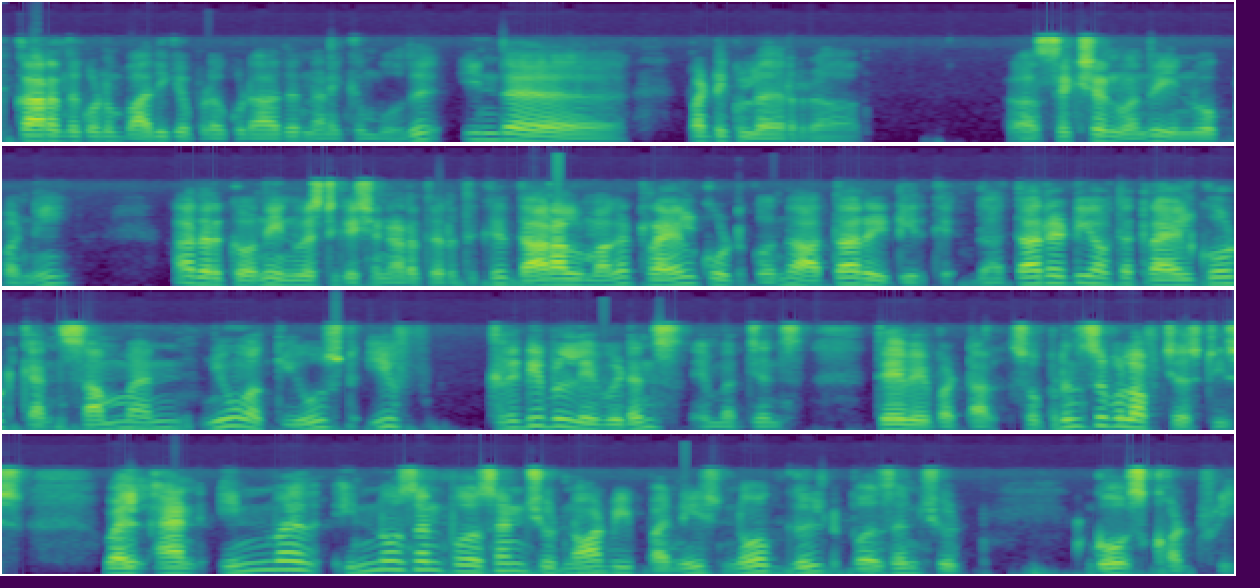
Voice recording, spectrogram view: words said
எக்காரணத்தை கொண்டும் பாதிக்கப்படக்கூடாதுன்னு நினைக்கும் போது இந்த பர்டிகுலர் செக்ஷன் வந்து இன்வோக் பண்ணி அதற்கு வந்து இன்வெஸ்டிகேஷன் நடத்துறதுக்கு தாராளமாக ட்ரையல் கோர்ட்டுக்கு வந்து அத்தாரிட்டி இருக்குது the authority of the trial court can summon new accused if credible evidence emerges தேவைப்பட்டால். So principle of justice well and இன்வ innocent person should not be punish no guilt person should go scot free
